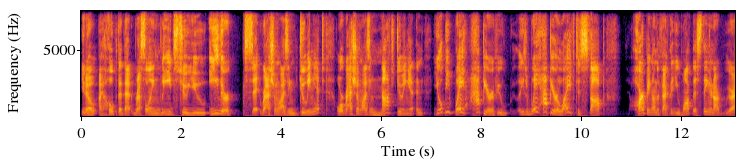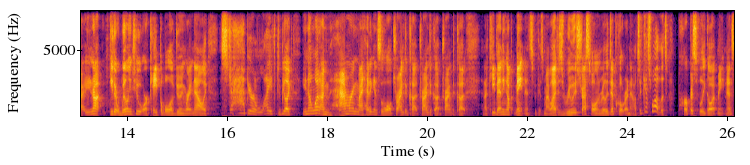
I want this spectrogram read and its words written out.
you know, I hope that that wrestling leads to you either rationalizing doing it or rationalizing not doing it, and you'll be way happier if you. It's a way happier life to stop harping on the fact that you want this thing you're not you're, you're not either willing to or capable of doing right now like it's such a happier life to be like you know what i'm hammering my head against the wall trying to cut trying to cut trying to cut and i keep ending up at maintenance because my life is really stressful and really difficult right now it's like guess what let's purposefully go at maintenance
